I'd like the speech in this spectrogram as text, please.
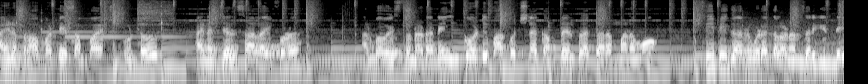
ఆయన ప్రాపర్టీ సంపాదించుకుంటూ ఆయన జల్సా లైఫ్ను అనుభవిస్తున్నాడని ఇంకోటి మాకు వచ్చిన కంప్లైంట్ ప్రకారం మనము సిపి గారిని కూడా కలవడం జరిగింది.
